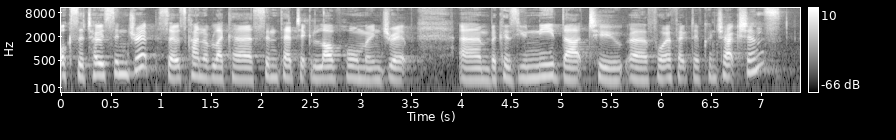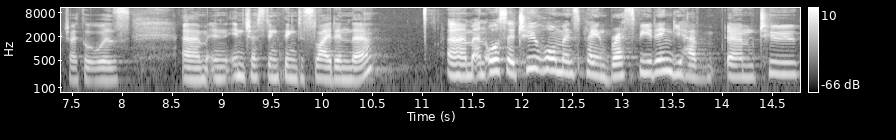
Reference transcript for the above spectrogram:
oxytocin drip. So it's kind of like a synthetic love hormone drip um, because you need that to, uh, for effective contractions, which I thought was um, an interesting thing to slide in there. Um, and also, two hormones play in breastfeeding. You have um, two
